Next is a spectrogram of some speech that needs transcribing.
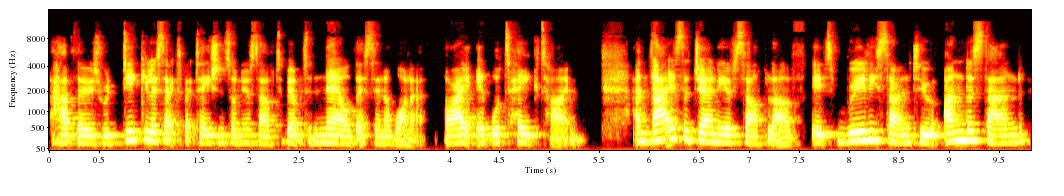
have those ridiculous expectations on yourself to be able to nail this in a one All right. It will take time. And that is the journey of self love. It's really starting to understand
